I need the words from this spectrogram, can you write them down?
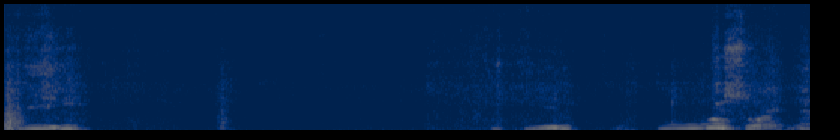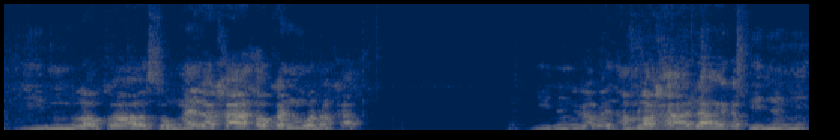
โอ้โหนี่ผ้ายีนยีนอุ้สวยเนี่ยยีนเราก็ส่งให้ราคาเท่ากันหมดนะครับ ยีนนั้นก็ไปทำราคาได้ครับยีนอย่างนี้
